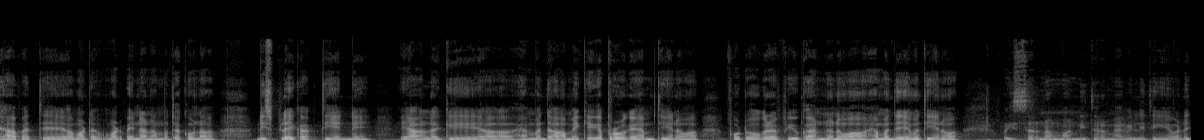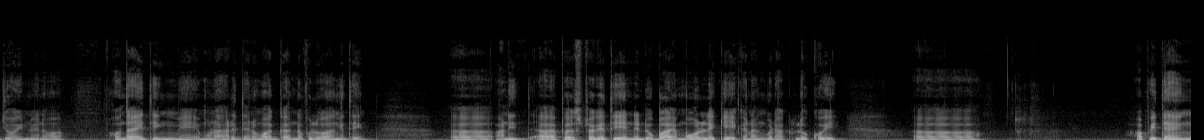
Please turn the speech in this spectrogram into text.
එහා පැත්තේ මට මට පෙන්වන්න අමතක වුණා. ඩිස්ප්ලේ එකක් තියෙන්නේ. එයාලගේ හැමදාම එක එක ප්‍රෝගෑම් තියෙනවා. ෆොටෝග්‍රෆිය ගන්නනවා. හැමදේම තියෙනවා. ඉස්සරනම් මන් නිතරම ඇවිල් ඉතින් ඒවට ජොයින් වෙනවා. හොඳයි. ඉතින් මේ මොනහරි දැනුමක් ගන්න පුළුවන් ඉතින්. අනිත් පස්ටක තියෙන්නේ ඩුබායි මෝල් එක එකනම් ගොඩක් ලොකුයි. අපි දැන්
